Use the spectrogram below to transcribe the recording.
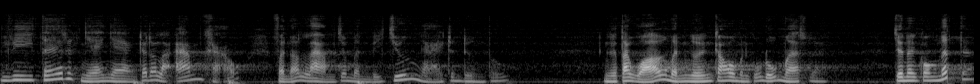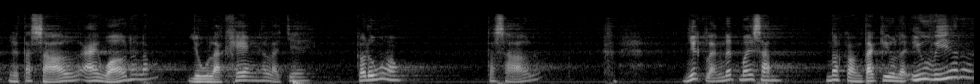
vi tế rất nhẹ nhàng cái đó là ám khảo. Và nó làm cho mình bị chướng ngại trên đường tu. Người ta quở mình người ăn câu mình cũng đủ mệt rồi. Cho nên con nít đó, người ta sợ ai quở nó lắm dù là khen hay là chê. Có đúng không? Ta sợ lắm. Nhất là con nít mới sanh nó còn ta kêu là yếu vía đó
